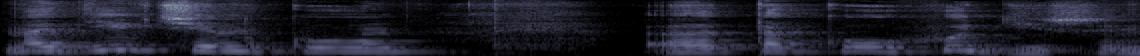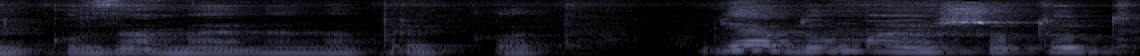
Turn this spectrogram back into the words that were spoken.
На дівчинку е, таку худішеньку за мене, наприклад. Я думаю, що тут.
